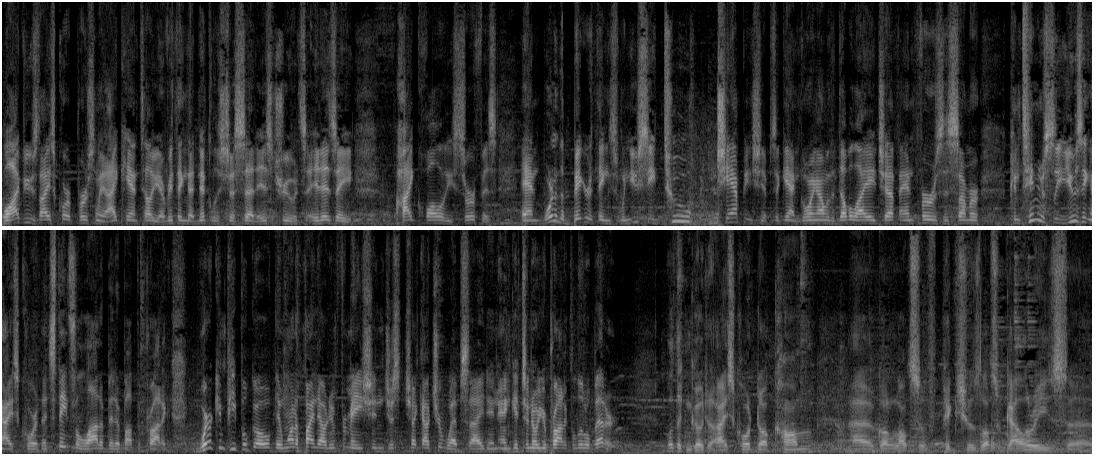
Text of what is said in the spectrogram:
Well, I've used Ice Court personally. I can't tell you everything that Nicklas just said is true. It's, it is a high quality surface. And one of the bigger things when you see two championships again going on with the double IHF and FIRS this summer, continuously using Ice Court, that states a lot of bit about the product. Where can people go if they want to find out information? Just check out your website and, and get to know your product a little better. Well, they can go to icecourt.com. Uh, got lots of pictures, lots of galleries. Uh,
